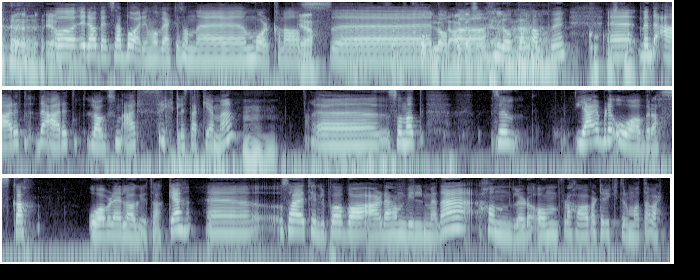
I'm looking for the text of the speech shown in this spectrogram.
5-3. Ja. Og Real Betis er bare involvert i sånne målkalas, Ja. eh, altså. Ja. Eh, men det er, et, det er et lag som er fryktelig sterkt hjemme. Mm. Eh, sånn at så jeg ble overraska over det laguttaket. Eh, og så har jeg tenkt på hva er det han vil med det. Handler det om For det har vært rykter om at det har vært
